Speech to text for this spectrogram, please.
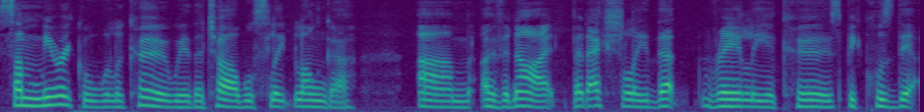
some miracle will occur where the child will sleep longer um, overnight, but actually that rarely occurs because they're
